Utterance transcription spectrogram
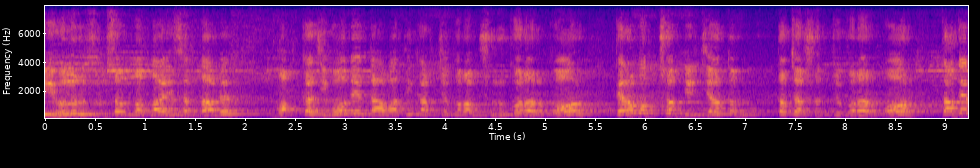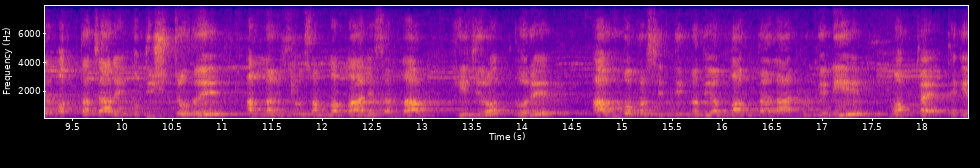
এই হলো রসুল সাল্লাহ সাল্লামের মক্কা জীবনে দাওয়াতি কার্যক্রম শুরু করার পর, তেরো বছর নির্যাতন অত্যাচার সহ্য করার পর তাদের অত্যাচারে অতিষ্ঠ হয়ে আল্লাহ রসুল সাল্লাহ আলি সাল্লাম হিজরত করে আবু বকর সিদ্দিক নদী আল্লাহ তালা আনহুকে নিয়ে মক্কায় থেকে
